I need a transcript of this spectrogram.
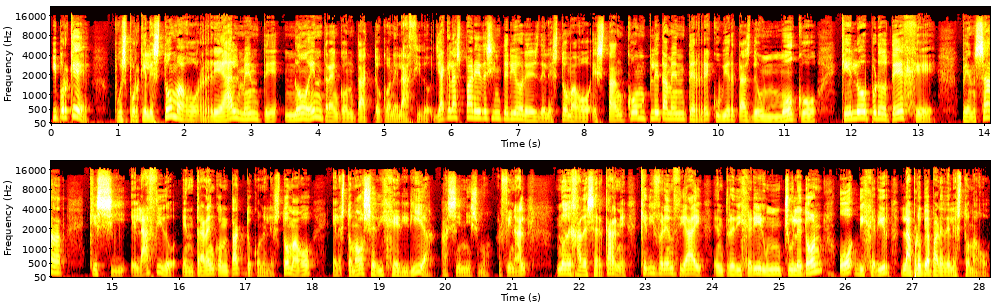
¿Y por qué? Pues porque el estómago realmente no entra en contacto con el ácido, ya que las paredes interiores del estómago están completamente recubiertas de un moco que lo protege. Pensad que si el ácido entrara en contacto con el estómago, el estómago se digeriría a sí mismo. Al final, no deja de ser carne. ¿Qué diferencia hay entre digerir un chuletón o digerir la propia pared del estómago?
